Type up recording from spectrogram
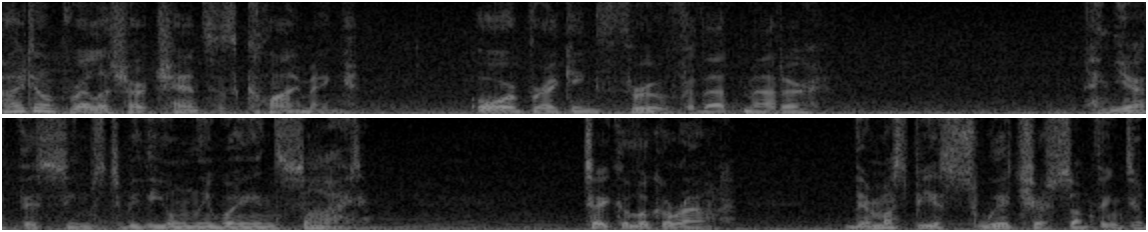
I don't relish our chances climbing. Or breaking through, for that matter. And yet, this seems to be the only way inside. Take a look around. There must be a switch or something to...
